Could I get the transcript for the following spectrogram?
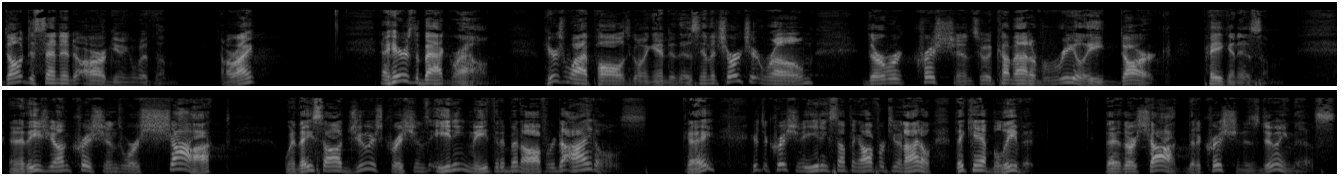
don't descend into arguing with them. All right? Now, here's the background. Here's why Paul is going into this. In the church at Rome, there were Christians who had come out of really dark paganism. And these young Christians were shocked when they saw Jewish Christians eating meat that had been offered to idols. Okay? Here's a Christian eating something offered to an idol. They can't believe it. They're, shocked that a Christian is doing this.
